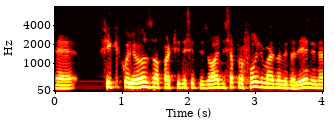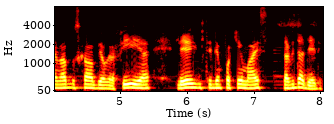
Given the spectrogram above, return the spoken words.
É, fique curioso a partir desse episódio e se aprofunde mais na vida dele, né? Vá buscar uma biografia, ler e entender um pouquinho mais da vida dele.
